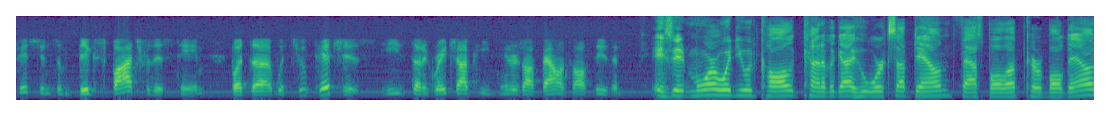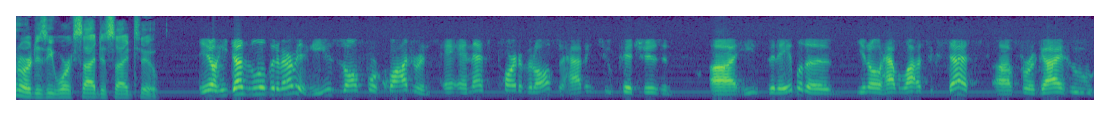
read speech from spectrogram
pitched in some big spots for this team. But uh, with two pitches, he's done a great job keeping hitters off balance all season. Is it more what you would call kind of a guy who works up down, fastball up, curveball down, or does he work side to side too? You know, he does a little bit of everything. He uses all four quadrants, and that's part of it also, having two pitches. And uh, he's been able to, you know, have a lot of success uh, for a guy who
